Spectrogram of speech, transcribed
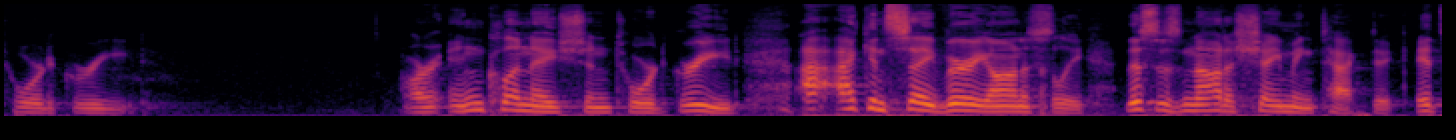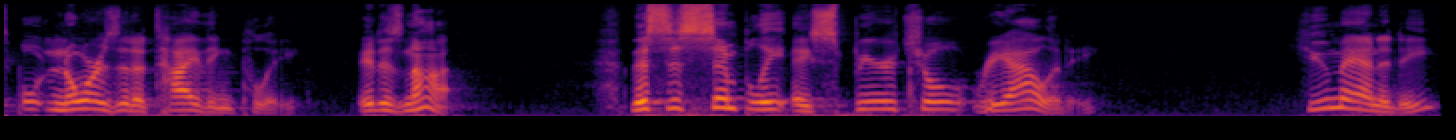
toward greed our inclination toward greed. I, I, can say very honestly, this is not a shaming tactic, it's, nor is it a tithing plea. It is not. This is simply a spiritual reality. Humanity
